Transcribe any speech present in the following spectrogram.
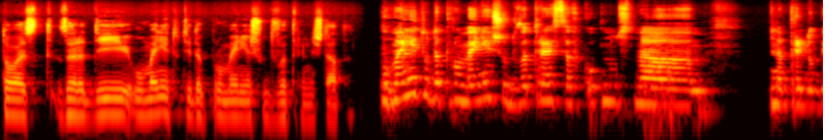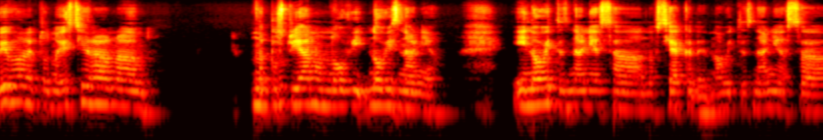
Тоест, заради умението ти да променяш отвътре нещата? Умението да променяш отвътре е съвкупност на, на придобиването наистина на на постоянно нови, нови знания. И новите знания са навсякъде. Новите знания са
